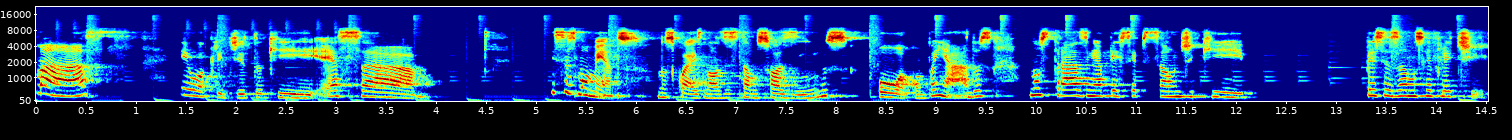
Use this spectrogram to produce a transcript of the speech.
Mas eu acredito que essa, esses momentos nos quais nós estamos sozinhos ou acompanhados nos trazem a percepção de que precisamos refletir.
